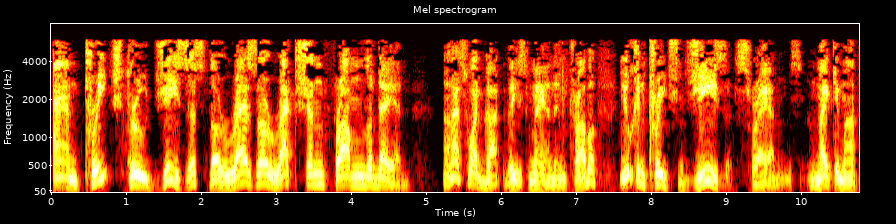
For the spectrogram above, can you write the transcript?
and preached through Jesus the resurrection from the dead. Now, that's what got these men in trouble. You can preach Jesus, friends, and make him a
